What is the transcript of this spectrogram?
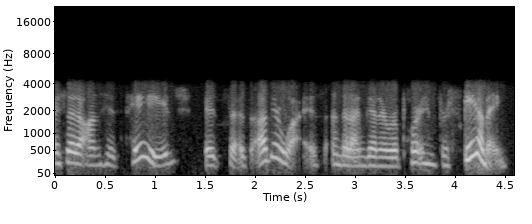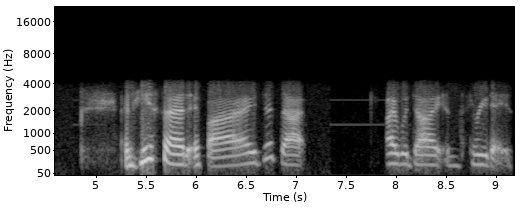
I said on his page it says otherwise, and that I'm going to report him for scamming. And he said if I did that, I would die in three days.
